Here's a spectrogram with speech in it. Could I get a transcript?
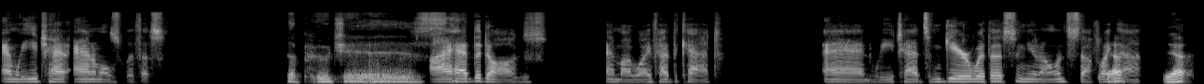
and we each had animals with us. The pooches. I had the dogs and my wife had the cat. And we each had some gear with us and you know and stuff like yep. that. Yep.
